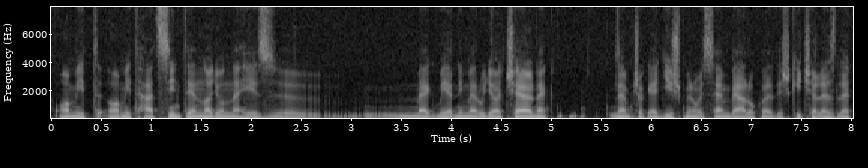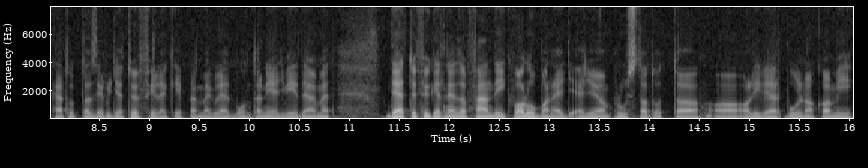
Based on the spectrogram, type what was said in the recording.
amit, amit hát szintén nagyon nehéz megmérni, mert ugye a cselnek nem csak egy ismerő, hogy szembeállok veled és kicselezlek, hát ott azért ugye többféleképpen meg lehet bontani egy védelmet. De ettől függetlenül ez a fándék valóban egy, egy olyan pluszt adott a, a, a Liverpoolnak, ami,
